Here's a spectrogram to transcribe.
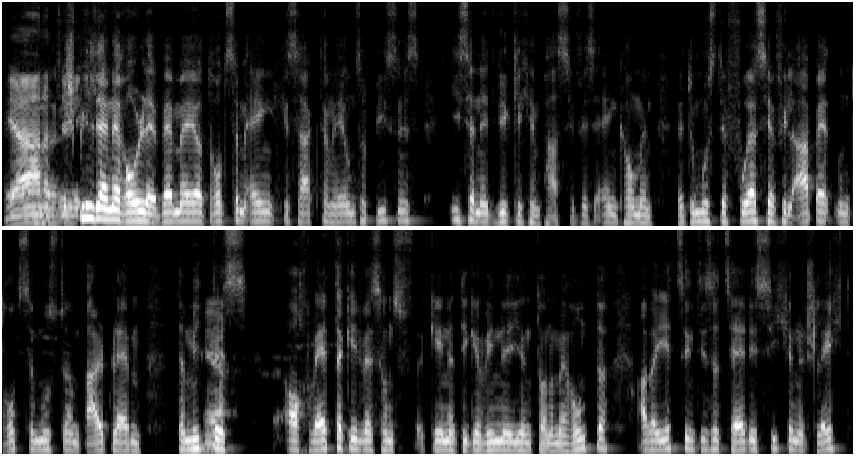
Ja, äh, natürlich. spielt eine Rolle, weil wir ja trotzdem eigentlich gesagt haben, hey, unser Business ist ja nicht wirklich ein passives Einkommen, weil du musst ja vorher sehr viel arbeiten und trotzdem musst du am Ball bleiben, damit Ja. es auch weitergeht, weil sonst gehen ja die Gewinne irgendwann einmal runter. Aber jetzt in dieser Zeit ist sicher nicht schlecht,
